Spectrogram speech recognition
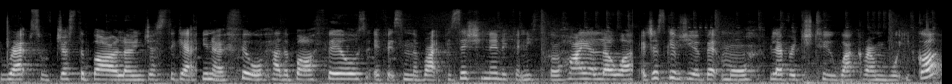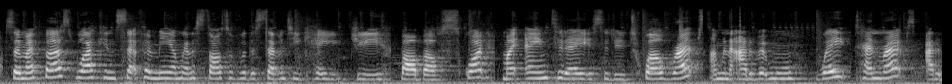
reps with just the bar alone just to get you know feel how the bar feels if it's in the right positioning if it needs to go higher lower. It just gives you a bit more leverage to work around with what you've got. So my first working set for me i'm going to start off with a 70 kg barbell squat. My aim today is to do 12 reps. I'm going to add a bit more weight 10 reps add a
